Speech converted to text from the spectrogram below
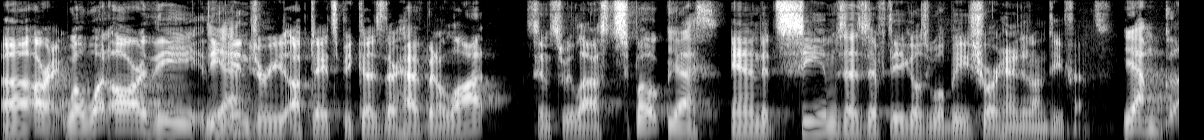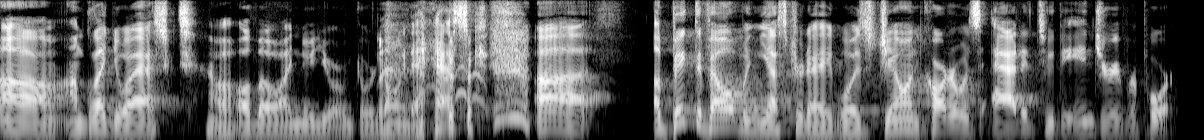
Uh, all right. Well, what are the the Yeah. injury updates? Because there have been a lot since we last spoke. Yes. And it seems as if the Eagles will be shorthanded on defense. Yeah, I'm, uh, I'm glad you asked, uh, although I knew you were, were going to ask. uh, a big development yesterday was Jalen Carter was added to the injury report.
